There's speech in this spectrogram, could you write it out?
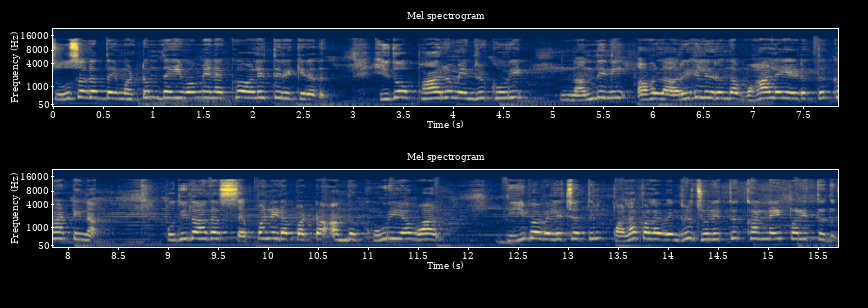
சூசகத்தை மட்டும் தெய்வம் எனக்கு அளித்திருக்கிறது. இதோ பாரும் என்று கூறி நந்தினி அவள் அருகில் இருந்த வாளை எடுத்து காட்டினார் புதிதாக செப்பனிடப்பட்ட அந்த கூறிய வாள் தீப வெளிச்சத்தில் பளபளவென்று ஜொலித்து கண்ணை பறித்தது.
